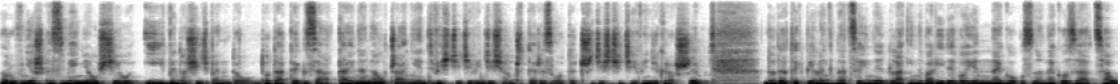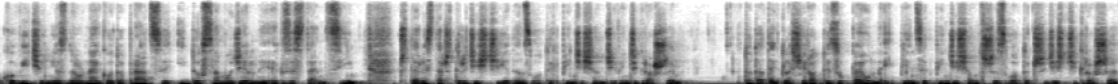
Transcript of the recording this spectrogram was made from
również zmienią się i wynosić będą. Dodatek za tajne nauczanie 294 zł 39 groszy. Dodatek pielęgnacyjny dla inwalidy wojennego uznanego za całkowicie niezdolnego do pracy i do samodzielnej egzystencji 441 zł 59 groszy. Dodatek dla sieroty zupełnej 553 zł 30 groszy,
